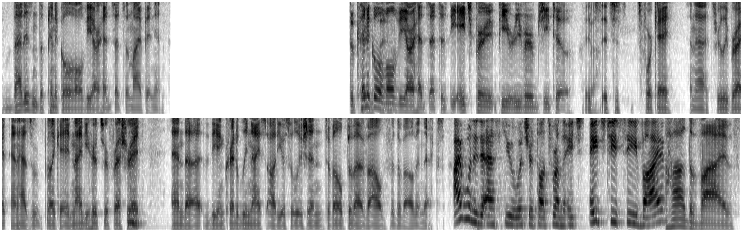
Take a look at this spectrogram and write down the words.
That isn't the pinnacle of all VR headsets, in my opinion. The pinnacle of all VR headsets is the HP Reverb G2. It's it's just it's 4K and uh, it's really bright and has like a 90 hertz refresh rate and uh, the incredibly nice audio solution developed by Valve for the Valve Index. I wanted to ask you what your thoughts were on the H- HTC Vive. Ah, the Vive.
